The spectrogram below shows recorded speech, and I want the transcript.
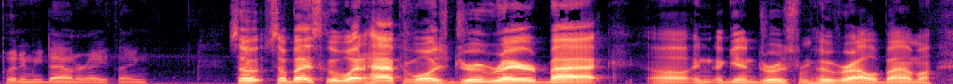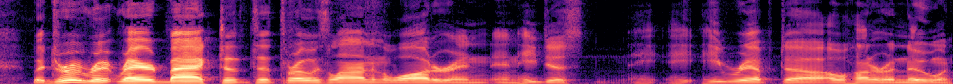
putting me down or anything. So, so basically, what happened was Drew reared back, uh, and again, Drew's from Hoover, Alabama, but Drew reared back to, to throw his line in the water, and, and he just he, he ripped uh, old Hunter a new one,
